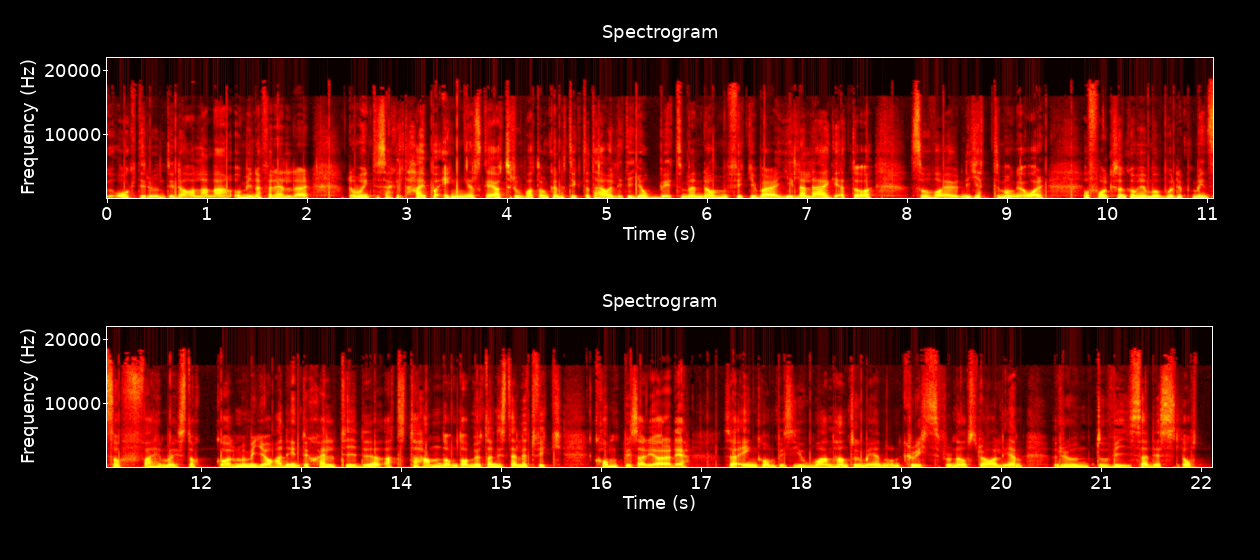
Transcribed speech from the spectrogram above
åkte runt i Dalarna. Och mina föräldrar, de var inte särskilt high på engelska. Jag tror att de kan ha tyckt att det här var lite jobbigt. Men de fick ju bara gilla läget. Och så var jag under jättemånga år. Och folk som kom hem och bodde på min soffa hemma i Stockholm. Men jag hade inte själv tid att ta hand om dem. Utan istället fick kompisar göra det. Så en kompis, Johan, han tog med någon Chris från Australien runt och visade rensade slott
